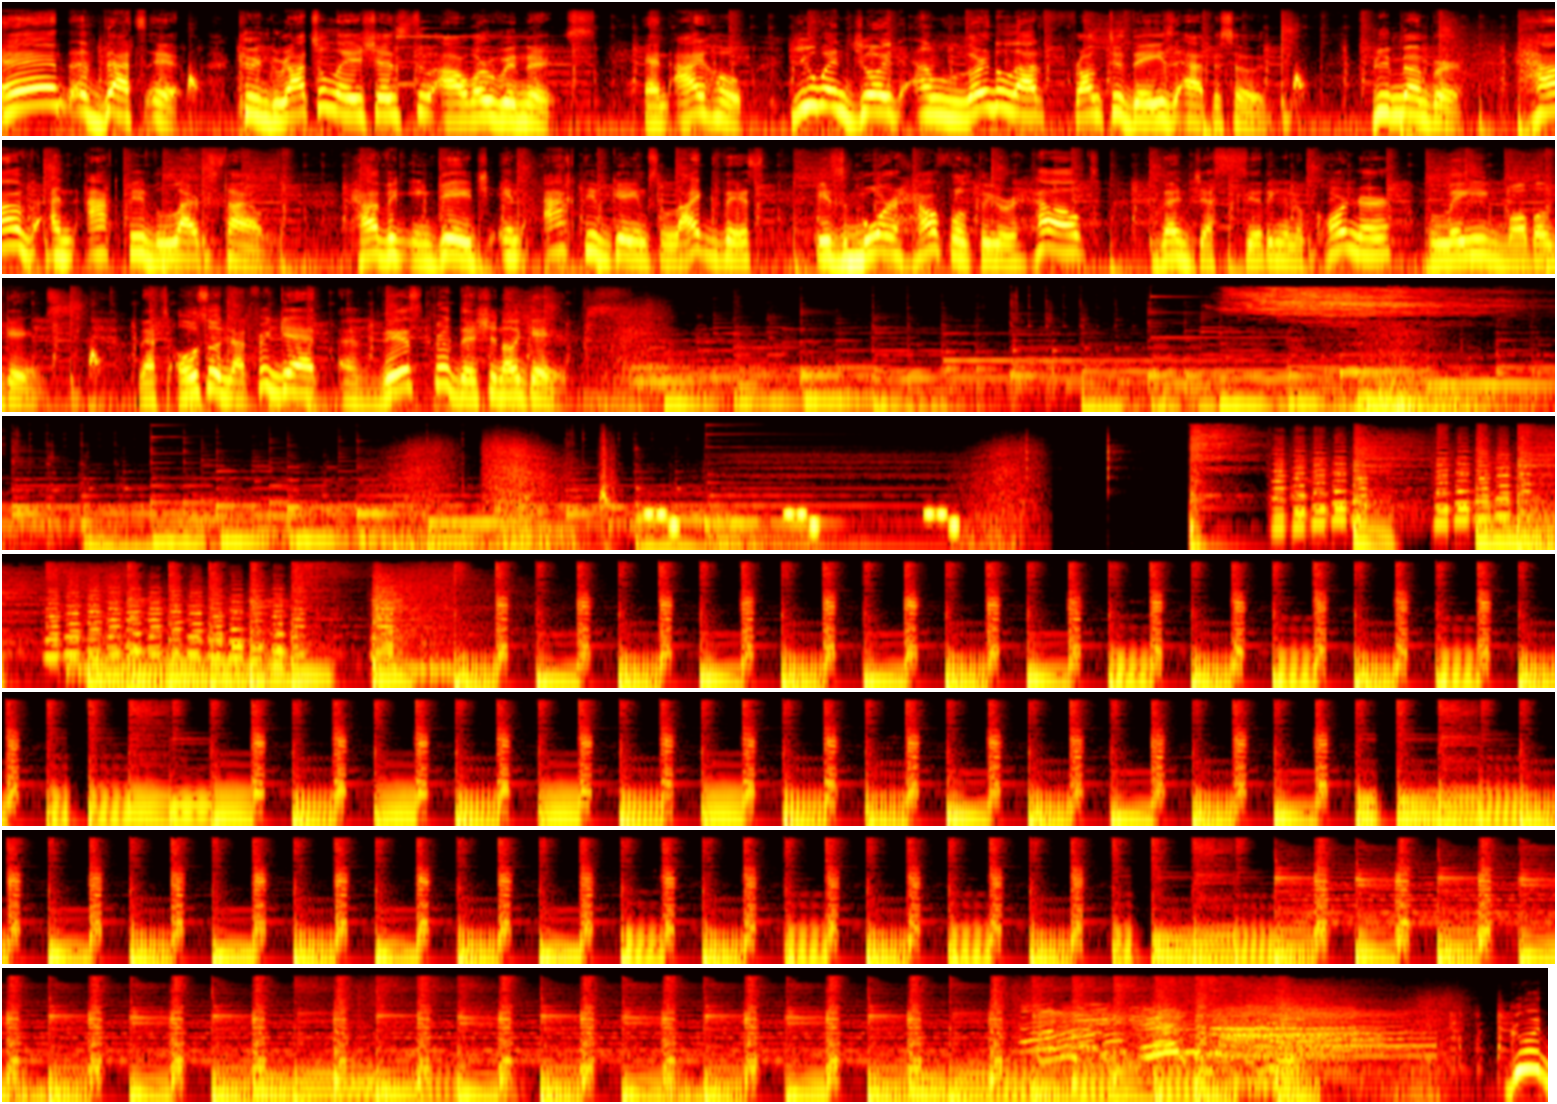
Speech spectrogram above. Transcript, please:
And that's it. Congratulations to our winners. And I hope you enjoyed and learned a lot from today's episode. Remember, have an active lifestyle. Having engaged in active games like this is more helpful to your health than just sitting in a corner playing mobile games. Let's also not forget this traditional games.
